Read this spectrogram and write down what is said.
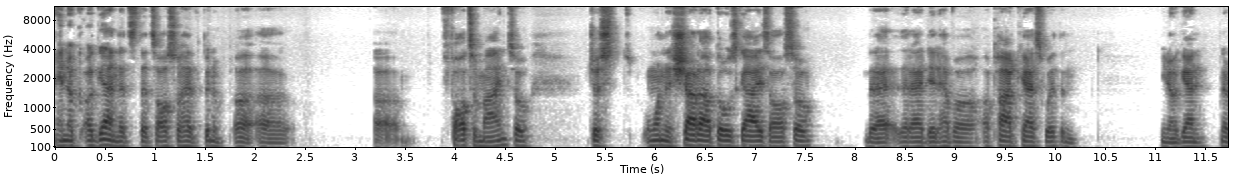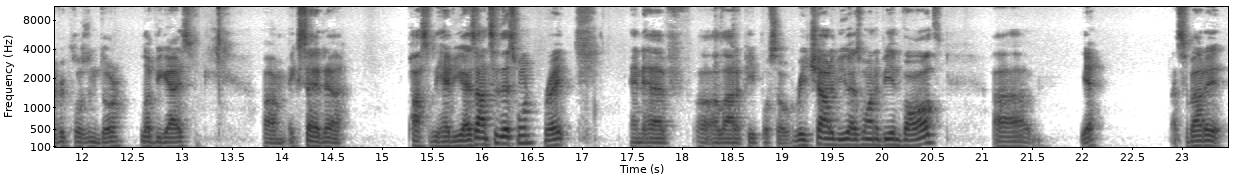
and again, that's that's also have been a, a, a, a fault of mine. So just want to shout out those guys also that I, that I did have a, a podcast with, and you know, again, never closing the door. Love you guys. Um, excited to possibly have you guys onto this one, right? And have a, a lot of people. So reach out if you guys want to be involved. Um, yeah, that's about it.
